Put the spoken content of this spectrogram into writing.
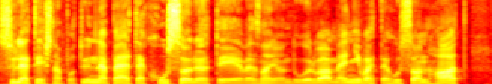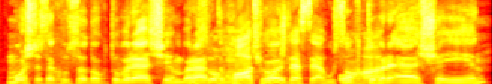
születésnapot ünnepeltek. 25 év, ez nagyon durva. Mennyi vagy te? 26? Most leszek 20 október 1-én barátom 26, úgyhogy most leszel 26? Október 1-én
